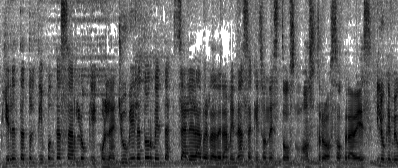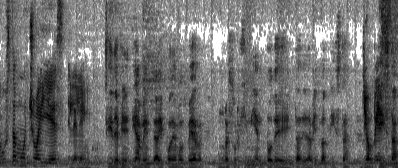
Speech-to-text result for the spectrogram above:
pierden tanto el tiempo en cazarlo que con la lluvia y la tormenta sale la verdadera amenaza que son estos monstruos otra vez. Y lo que me gusta mucho ahí es el elenco. Sí, definitivamente, ahí podemos ver un resurgimiento de, de David Batista. Yo Bautista.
